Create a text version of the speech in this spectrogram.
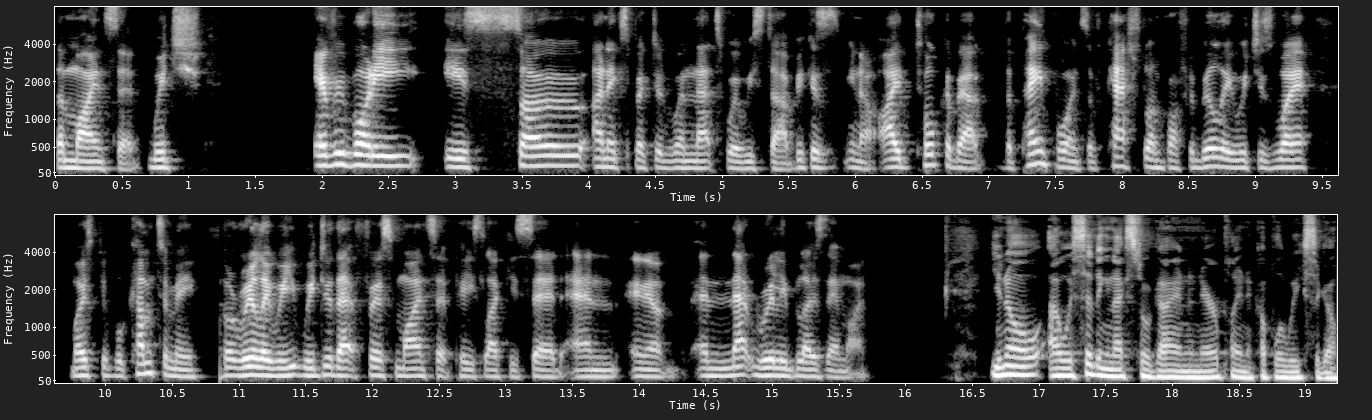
the mindset which everybody is so unexpected when that's where we start because you know i talk about the pain points of cash flow and profitability which is where most people come to me. But really we, we do that first mindset piece like you said and you know and that really blows their mind. You know i was sitting next to a guy in an airplane a couple of weeks ago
